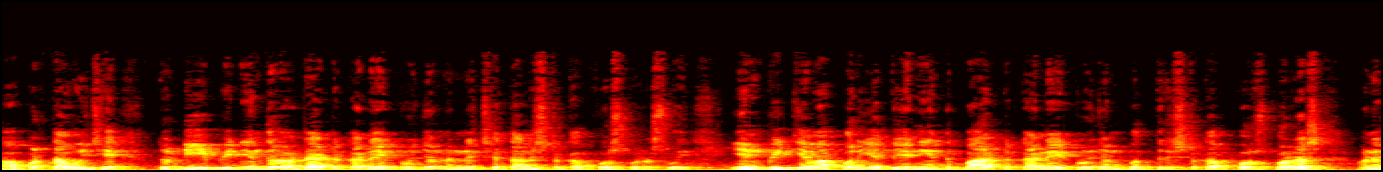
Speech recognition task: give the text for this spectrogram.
વાપરતા હોય છે. તો ડીએપીની અંદર અઢાર ટકા નાઇટ્રોજન અને છેતાલીસ ટકા ફોસ્ફરસ હોય. એનપીકે વાપરીએ તો એની અંદર બાર ટકા નાઇટ્રોજન, બત્રીસ ટકા ફોસ્ફરસ અને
